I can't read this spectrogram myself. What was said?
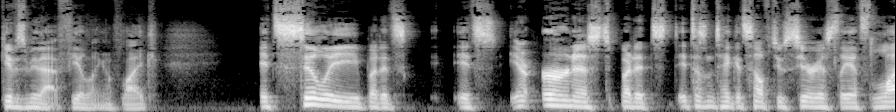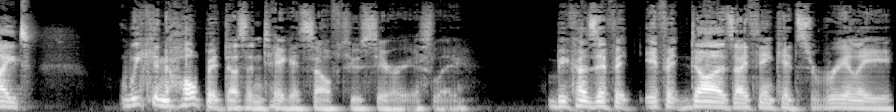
gives me that feeling of like it's silly but it's it's earnest but it's it doesn't take itself too seriously it's light We can hope it doesn't take itself too seriously, because if it if it does, I think it's really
